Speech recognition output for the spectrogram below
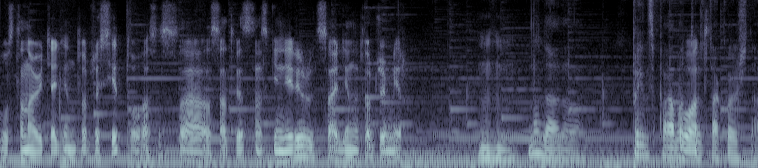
установите один и тот же сид, то у вас, соответственно, сгенерируется один и тот же мир. Угу. Ну да, да. Принцип работает вот. такой же, да.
